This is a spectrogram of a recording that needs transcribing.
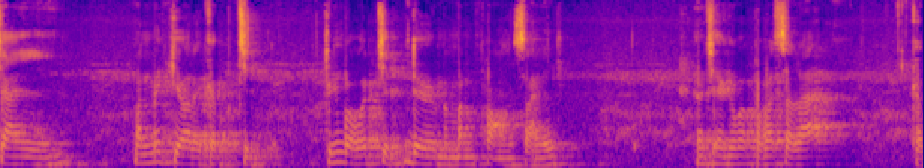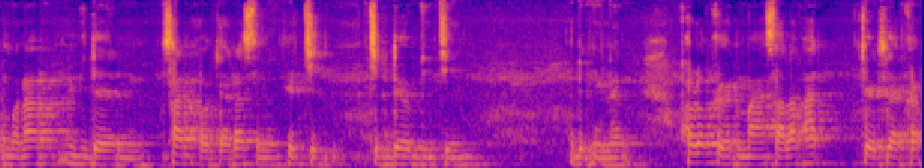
ใจ มันไม่เกี่ยวอะไรกับจิต ถึงบอกว่าจิตเดิมมันผ่องใสเราใช้คำว่าประพัสระกับมนะมีเดนสั้นออกจากรัศมีคือจิตจิตเดิมจริง ๆ เป็นอย่างนั้นเพราะเราเกิดมาสารพัดเกิดจอกับ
